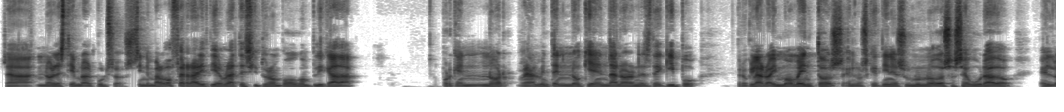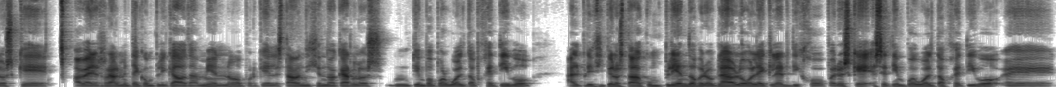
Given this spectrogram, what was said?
O sea, no les tiembla el pulso. Sin embargo, Ferrari tiene una tesitura un poco complicada porque no, realmente no quieren dar órdenes de equipo, pero claro, hay momentos en los que tienes un 1-2 asegurado, en los que, a ver, es realmente complicado también, ¿no? Porque le estaban diciendo a Carlos un tiempo por vuelta objetivo, al principio lo estaba cumpliendo, pero claro, luego Leclerc dijo, pero es que ese tiempo de vuelta objetivo, eh,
